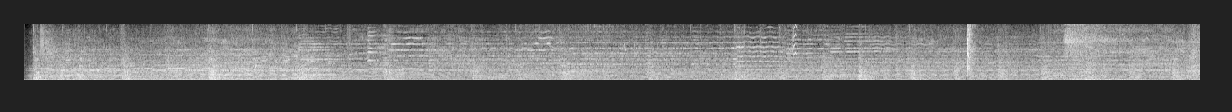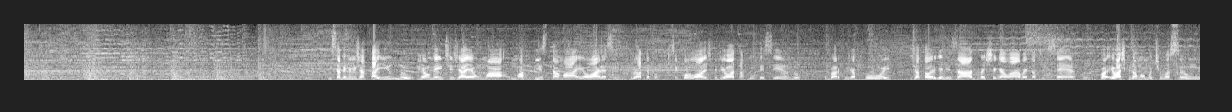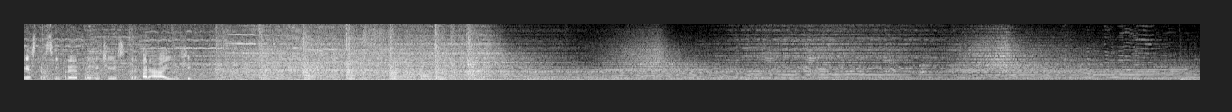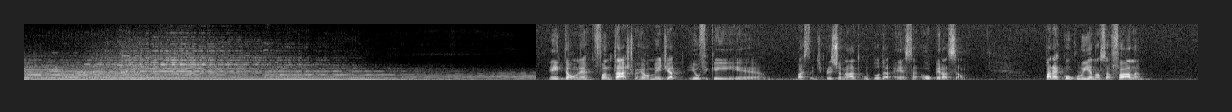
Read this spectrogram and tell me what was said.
Saber que ele já está indo, realmente já é uma, uma pista maior, assim, pro, até para o psicológico de, ó, tá acontecendo, o barco já foi, já está organizado, vai chegar lá, vai estar tá tudo certo. Eu acho que dá uma motivação extra, assim, para a gente se preparar e, enfim. Então, né, fantástico. Realmente eu fiquei é, bastante impressionado com toda essa operação. Para concluir a nossa fala,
